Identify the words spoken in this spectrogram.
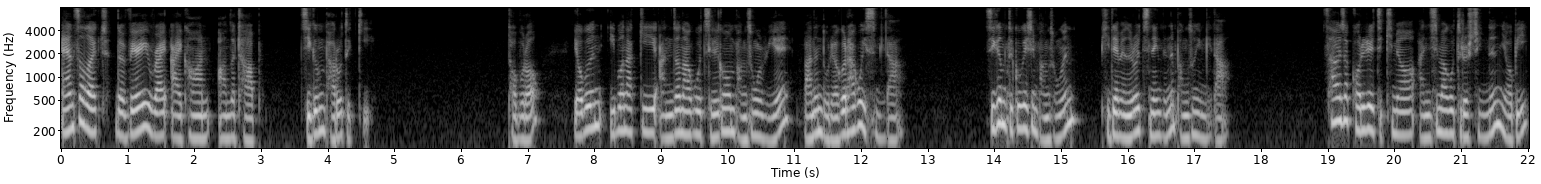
and select the very right icon on the top 지금 바로 듣기. 더불어 엽은 이번 학기 안전하고 즐거운 방송을 위해 많은 노력을 하고 있습니다. 지금 듣고 계신 방송은 비대면으로 진행되는 방송입니다. 사회적 거리를 지키며 안심하고 들을 수 있는 엽이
